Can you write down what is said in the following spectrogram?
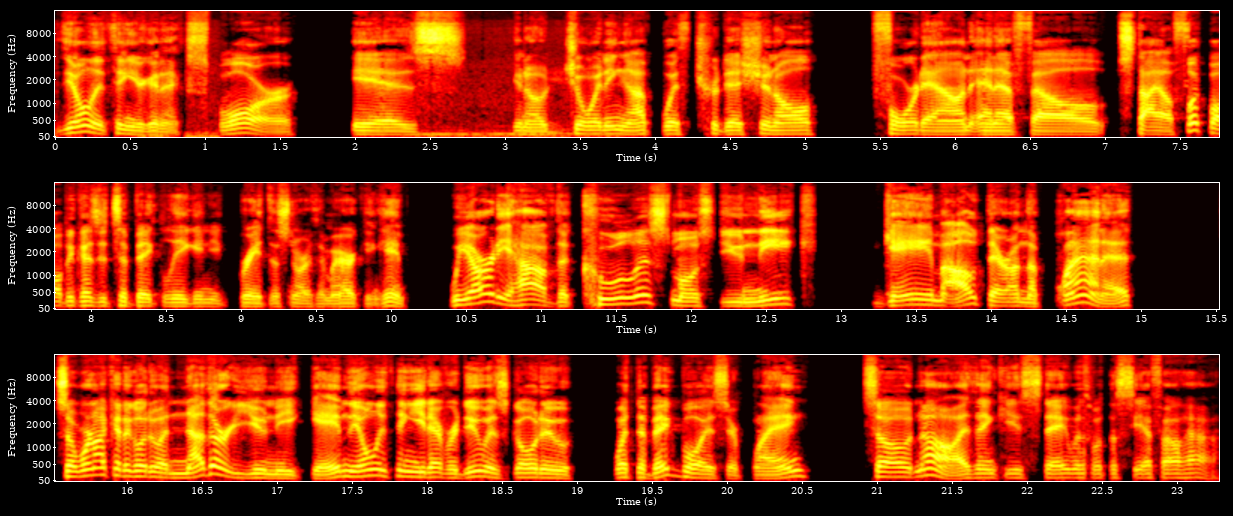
the only thing you're going to explore is, you know, joining up with traditional four down NFL style football because it's a big league and you create this North American game we already have the coolest, most unique game out there on the planet. So we're not going to go to another unique game. The only thing you'd ever do is go to what the big boys are playing. So no, I think you stay with what the CFL has.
